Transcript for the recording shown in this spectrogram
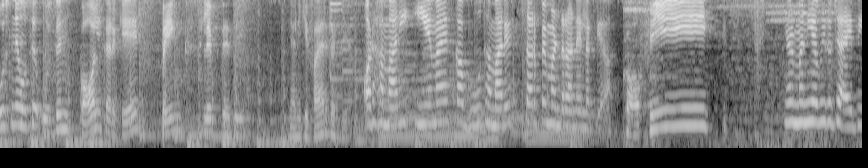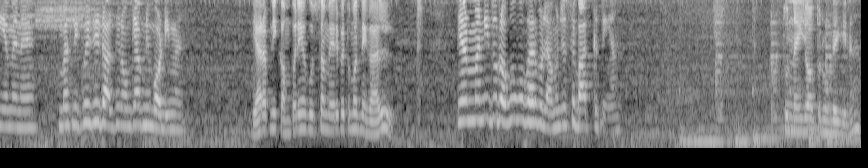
उसने उसे उस दिन कॉल करके पिंक स्लिप दे दी यानी कि फायर कर दिया। और हमारी ईएमआई का भूत हमारे सर पे मंडराने लग गया। कॉफ़ी यार मनी अभी तो चाय पी है मैंने। बस लिक्विड ही डालती रहूँगी अपनी बॉडी में। यार अपनी कंपनी का गुस्सा मेरे पे तो मत निकाल। यार मनी तू रघु को घर बुला मुझे उससे बात करनी है। तू नई जॉब तो ढूंढेगी ना?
